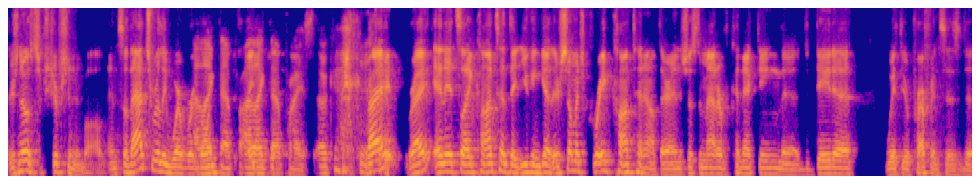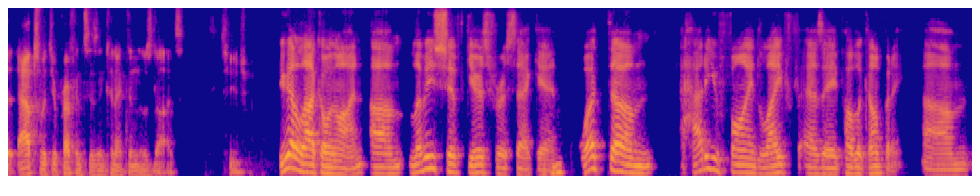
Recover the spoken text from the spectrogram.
There's no subscription involved. And so that's really where we're I going. like that. I like that price. Okay. right. Right. And it's like content that you can get. There's so much great content out there. And it's just a matter of connecting the, the data with your preferences, the apps with your preferences and connecting those dots. It's huge. You got a lot going on. Um, let me shift gears for a 2nd mm-hmm. What, um, how do you find life as a public company? Um,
